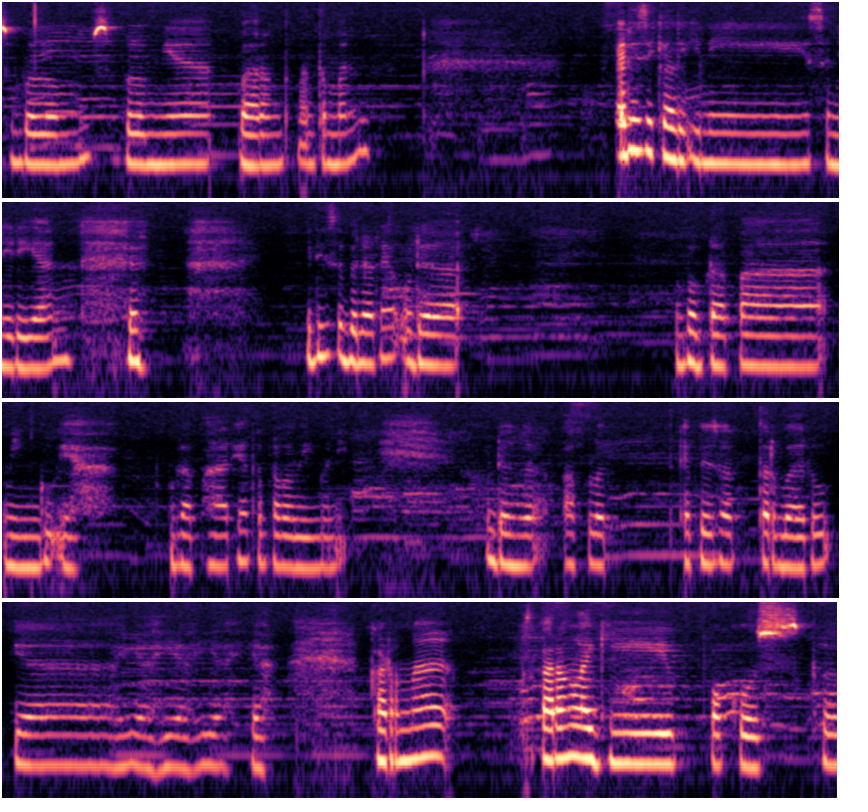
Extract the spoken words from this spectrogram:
Sebelum sebelumnya bareng teman-teman. Edisi kali ini sendirian. Jadi sebenarnya udah beberapa minggu ya, berapa hari atau berapa minggu nih, udah nggak upload episode terbaru ya, ya, ya, ya, ya. Karena sekarang lagi fokus ke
